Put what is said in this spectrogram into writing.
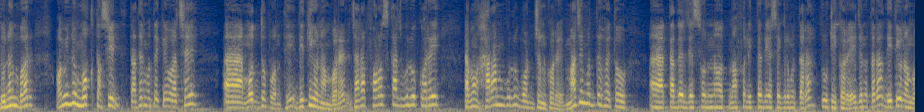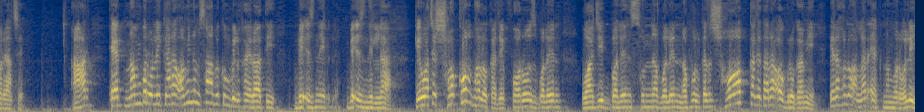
দু নম্বর অমিনু মুক্তাসিদ তাদের মধ্যে কেউ আছে মধ্যপন্থী, দ্বিতীয় নম্বরের, যারা ফরজ কাজগুলো করে এবং হারামগুলো বর্জন করে। মাঝে মধ্যে হয়তো তাদের যে সন্ন্যত নফল ইত্যাদি আছে মধ্যে তারা ত্রুটি করে, এই জন্য তারা দ্বিতীয় নম্বরে আছে। আর এক নম্বর অলিকারা অমিনম সাহাবেকুম বিল খায়রাতি বেইজনিল্লাহ। কেউ আছে সকল ভালো কাজে, ফরজ বলেন, ওয়াজিব বলেন, সুন্নাহ বলেন, নফল কাজে, সব কাজে তারা অগ্রগামী। এরা হলো আল্লাহর এক নম্বর অলি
